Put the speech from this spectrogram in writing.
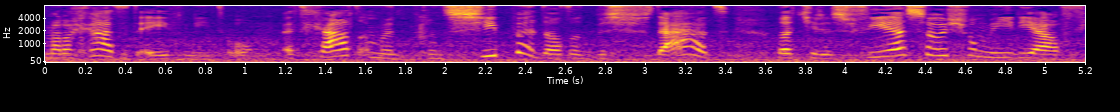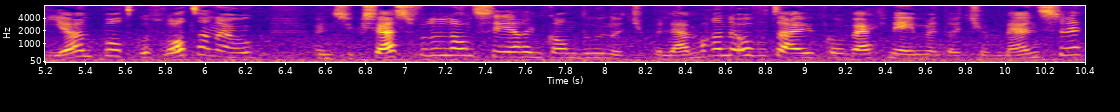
Maar daar gaat het even niet om. Het gaat om het principe dat het bestaat. Dat je dus via social media of via een podcast, wat dan ook, een succesvolle lancering kan doen. Dat je belemmerende overtuiging kan wegnemen. Dat je mensen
